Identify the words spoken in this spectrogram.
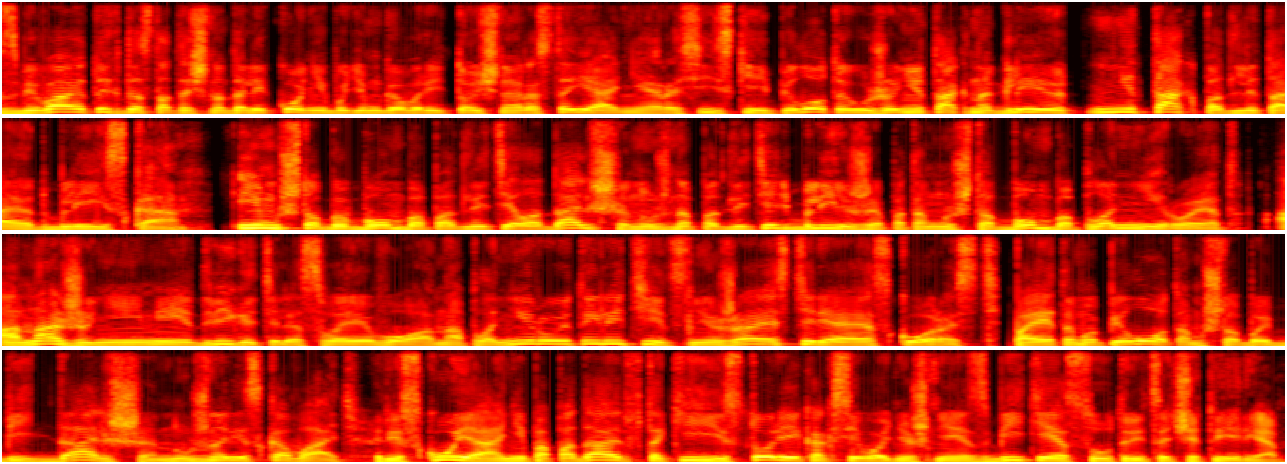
Сбивают их достаточно далеко, не будем говорить точное расстояние. Российские пилоты уже не так наглеют, не так подлетают близко. Им, чтобы бомба подлетела дальше, нужно подлететь ближе, потому что бомба планирует. Она же не имеет двигателя своего, она планирует и летит, снижая, теряя скорость. Поэтому пилотам, чтобы бить дальше, нужно рисковать. Рискуя, они попадают в такие истории, как сегодняшнее сбитие Су-34.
